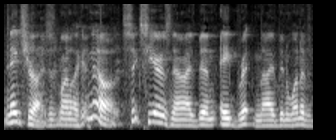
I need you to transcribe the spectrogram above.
naturized is more like it. No, six years now I've been a Briton. I've been one of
